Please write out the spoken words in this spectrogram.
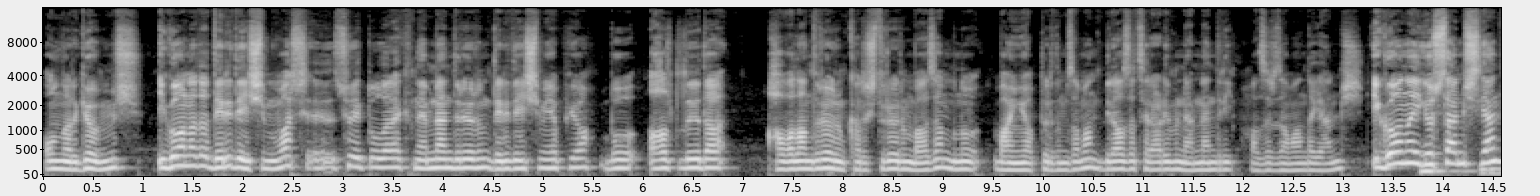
Onları gömmüş. Iguana'da deri değişimi var. Ee, sürekli olarak nemlendiriyorum. Deri değişimi yapıyor. Bu altlığı da havalandırıyorum, karıştırıyorum bazen. Bunu banyo yaptırdığım zaman biraz da teraryumu nemlendireyim. Hazır zamanda gelmiş. Iguana'yı göstermişken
